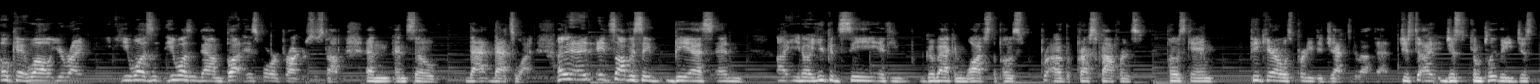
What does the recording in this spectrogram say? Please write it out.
Okay, well, you're right he wasn't he wasn't down, but his forward progress was stopped, and and so that that's why. I mean, it, it's obviously BS, and uh, you know you could see if you go back and watch the post uh, the press conference post game. Pete Carroll was pretty dejected about that. Just uh, just completely just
